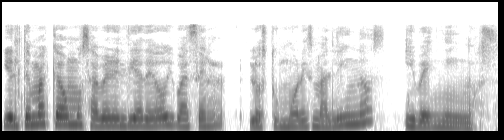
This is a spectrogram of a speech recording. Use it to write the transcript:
Y el tema que vamos a ver el día de hoy va a ser los tumores malignos y benignos.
